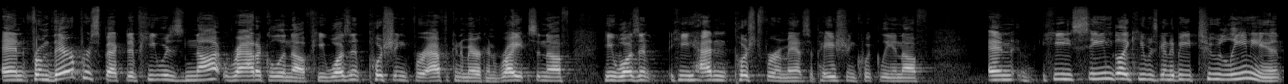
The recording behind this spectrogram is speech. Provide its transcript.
And from their perspective, he was not radical enough. He wasn't pushing for African American rights enough. He, wasn't, he hadn't pushed for emancipation quickly enough. And he seemed like he was going to be too lenient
